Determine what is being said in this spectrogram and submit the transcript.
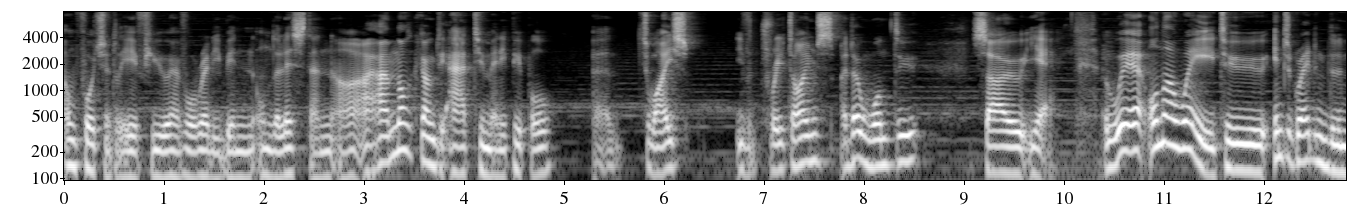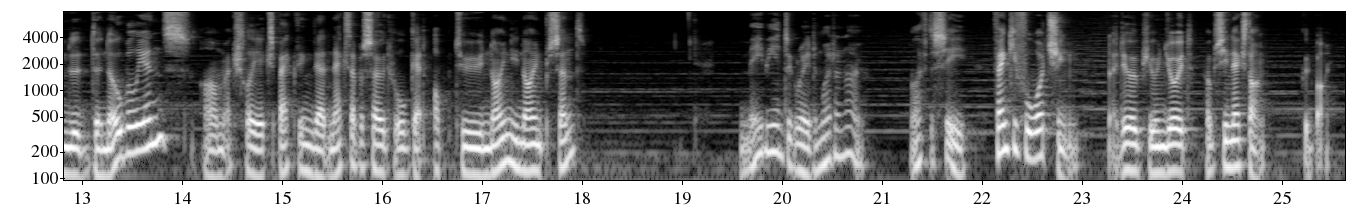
unfortunately, if you have already been on the list, then uh, I, am not going to add too many people uh, twice, even three times. I don't want to. So yeah, we're on our way to integrating the, the, the Nobelians. I'm actually expecting that next episode will get up to 99%. Maybe integrate them, I don't know. We'll have to see. Thank you for watching. I do hope you enjoyed. Hope to see you next time. Goodbye.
